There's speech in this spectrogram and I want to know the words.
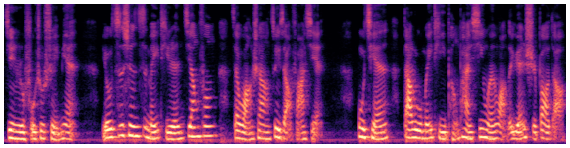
近日浮出水面，由资深自媒体人江峰在网上最早发现。目前，大陆媒体澎湃新闻网的原始报道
